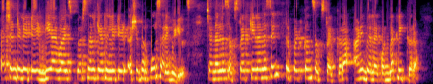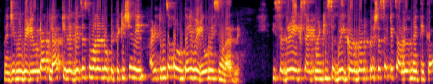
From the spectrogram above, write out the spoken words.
fashion related D I Ys personal care related असे भरपूर सारे व्हिडिओज चॅनलला सबस्क्राईब केला नसेल तर पटकन सबस्क्राईब करा आणि बेल आयकॉनला क्लिक करा. म्हणजे मी व्हिडिओ टाकला की लगेचच तुम्हाला नोटिफिकेशन येईल आणि तुमचा कोणताही व्हिडिओ मिस होणार नाही. ही सगळी एक्साइटमेंट ही सगळी गडबड कशासाठी चालू आहे माहिती का?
